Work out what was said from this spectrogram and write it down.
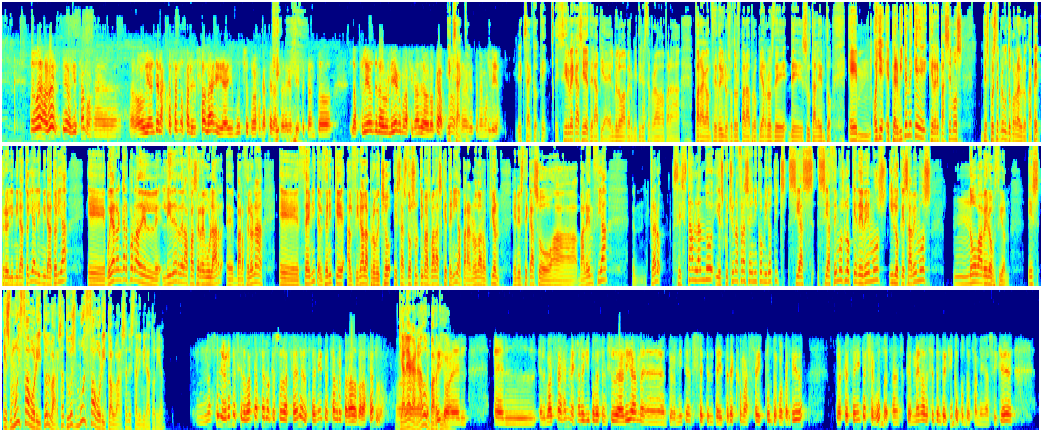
Muy buenas, Albert, tío, aquí estamos. Eh, obviamente las cosas no salen solas y hay mucho trabajo que hacer antes de que empiece tanto los playoffs de la Euroliga como la final de la Eurocup. ¿no? Exacto. O sea, que tenemos lío. Exacto, que sirve casi de terapia. Él me lo va a permitir este programa para, para Gancedo y nosotros para apropiarnos de, de su talento. Eh, oye, eh, permíteme que, que, repasemos, después te pregunto por la Eurocup, ¿eh? pero eliminatoria, eliminatoria. Eh, voy a arrancar por la del líder de la fase regular, eh, Barcelona Zenit, el Zenit que al final aprovechó esas dos últimas balas que tenía para no dar opción, en este caso a Valencia. Claro, se está hablando, y escuché una frase de Nico Mirotic, si, as, si hacemos lo que debemos y lo que sabemos no va a haber opción. ¿Es, ¿Es muy favorito el Barça? ¿Tú ves muy favorito al Barça en esta eliminatoria? No sé, yo creo que si lo vas a hacer lo que suele hacer, el Zenit está preparado para hacerlo. Ya le ha ganado un partido. El, el, el Barça es el mejor equipo defensivo de la liga, me, permiten 73,6 puntos por partido, pero es que el Zenit es segundo, está en menos de 75 puntos también, así que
